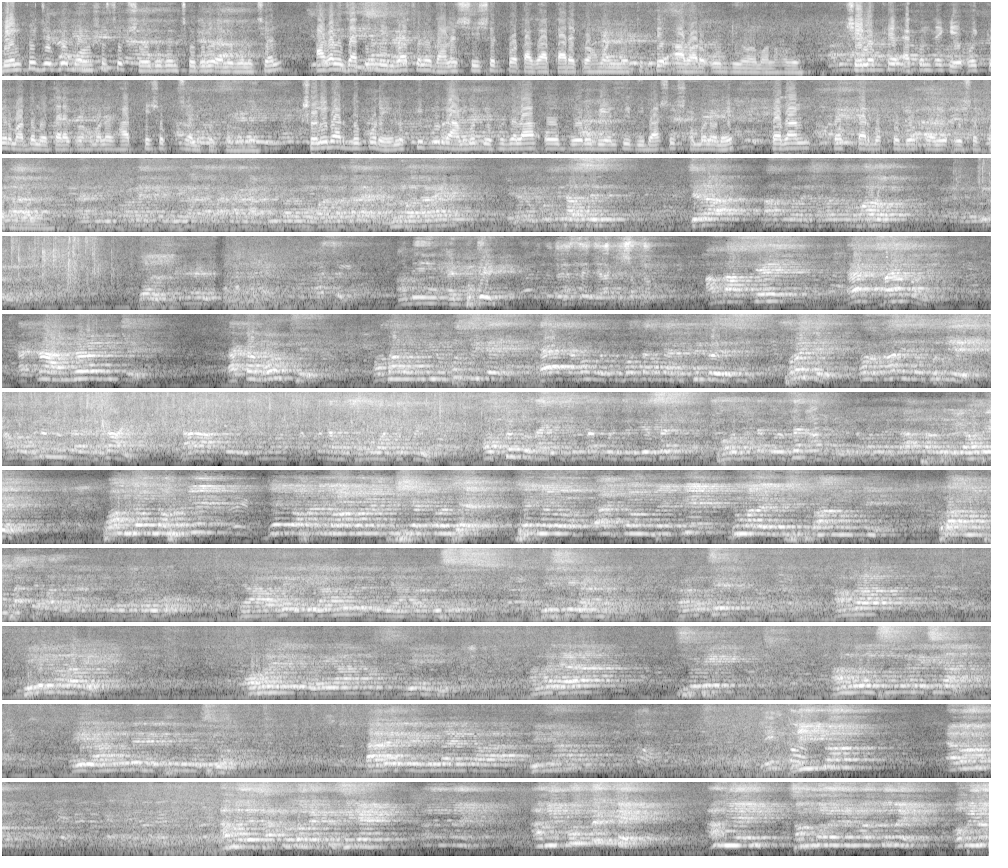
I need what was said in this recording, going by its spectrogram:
BNP যুগ্ম মহাসচিব শহীদুদ্দিন চৌধুরী আলী বলেছেন, আগামী জাতীয় নির্বাচনে ধানের শীর্ষের পতাকা তারেক রহমানের নেতৃত্বে আবার উড্ডীয়মান হবে। সেই লক্ষ্যে এখন থেকে ঐক্যের মাধ্যমে তারেক রহমানের হাতকে শক্তিশালী করতে হবে। শনিবার দুপুরে লক্ষ্মীপুর রামগঞ্জ উপজেলা ও পৌর বিএনপি দ্বিবার্ষিক সম্মেলনে প্রধান বক্তার বক্তব্য করে এইসব কথা বলেন। জানাই এখানে উপস্থিত আছেন জেলা তাঁতি দলের সাধারণ সম্পাদক আমি অ্যাডভোকেট আমরা আজকে এক ছায়াতলে একটা আন্দোলন নিচ্ছে, একটা মঞ্চে প্রধান অতিথির উপস্থিতিতে এক এবং ঐক্যবদ্ধ এবং একত্রিত হয়েছি। সবাইকে করতালির মধ্য দিয়ে আমরা অভিনন্দন জানাতে চাই। যারা আজকে সম্মান সার্থক এবং সমবাদ ক্ষেত্রে অত্যন্ত দায়িত্বশীলতার পরিচয় দিয়েছেন, সহযোগিতা করেছেন দিতে হবে। পঞ্চম দফাটি যে দফাটি জনগণ অ্যাপ্রিসিয়েট করেছে, সেই হলো একজন ব্যক্তি দুবারের বেশি প্রধানমন্ত্রী। প্রধানমন্ত্রী থাকতে পারবে বলব যে আমাদের এই রান্নাদের প্রতি আপনার বিশেষ দৃষ্টি রাখবেন কারণ হচ্ছে আমরা বিভিন্নভাবে অবহেলিত এই রান্না বিএনপি। আমরা যারা সঠিক আন্দোলন সংগ্রামে ছিলাম এই নেতৃবৃন্দ ছিল। তাদেরকে মূল্যায়ন করা বিভিন্ন এবং আমাদের ছাত্র দলের প্রেসিডেন্ট আমি প্রত্যেককে আমি এই সম্মেলনের মাধ্যমে অভিনন্দন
